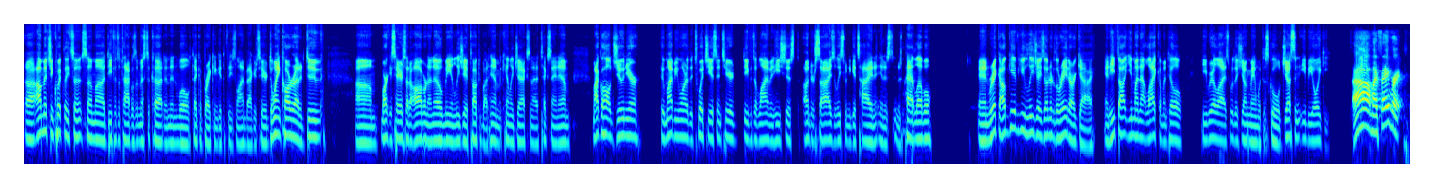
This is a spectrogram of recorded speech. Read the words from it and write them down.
Uh, I'll mention quickly some some uh, defensive tackles that missed a cut, and then we'll take a break and get to these linebackers here. DeWayne Carter out of Duke, um, Marcus Harris out of Auburn. I know me and Lee have talked about him. McKinley Jackson out of Texas A&M. Michael Hall Jr., who might be one of the twitchiest interior defensive linemen. He's just undersized, at least when he gets high in, in his in his pad level. And Rick, I'll give you Lee under the radar guy, and he thought you might not like him until he realized where this young man went to school, Justin Eboigbe. Ah, my favorite.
